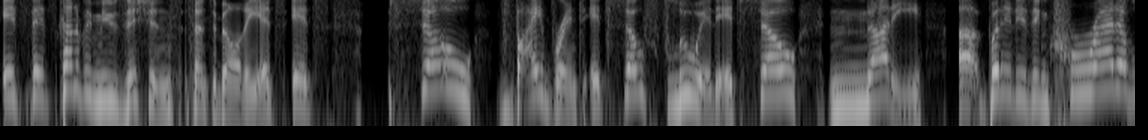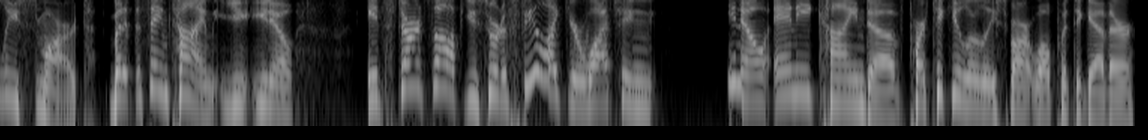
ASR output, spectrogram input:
It's it's kind of a musician's sensibility. It's it's so vibrant. It's so fluid. It's so nutty. Uh, but it is incredibly smart. But at the same time, you you know, it starts off. You sort of feel like you're watching, you know, any kind of particularly smart, well put together,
